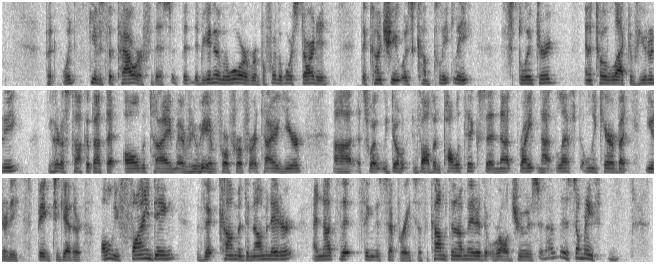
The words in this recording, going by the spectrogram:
But what gives the power for this? At the beginning of the war, or before the war started, the country was completely splintered and a total lack of unity. You heard us talk about that all the time, every week for, for, for an entire year. Uh, that's why we don't involve in politics and not right, not left, only care about unity, being together, only finding the common denominator and not the thing that separates us. The common denominator that we're all Jews. And uh, there's so many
